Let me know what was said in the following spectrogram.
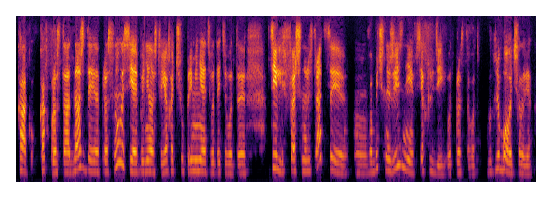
как, как просто однажды я проснулась, я и поняла, что я хочу применять вот эти вот э, стиль фэшн-иллюстрации э, в обычной жизни всех людей, вот просто вот, вот любого человека.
